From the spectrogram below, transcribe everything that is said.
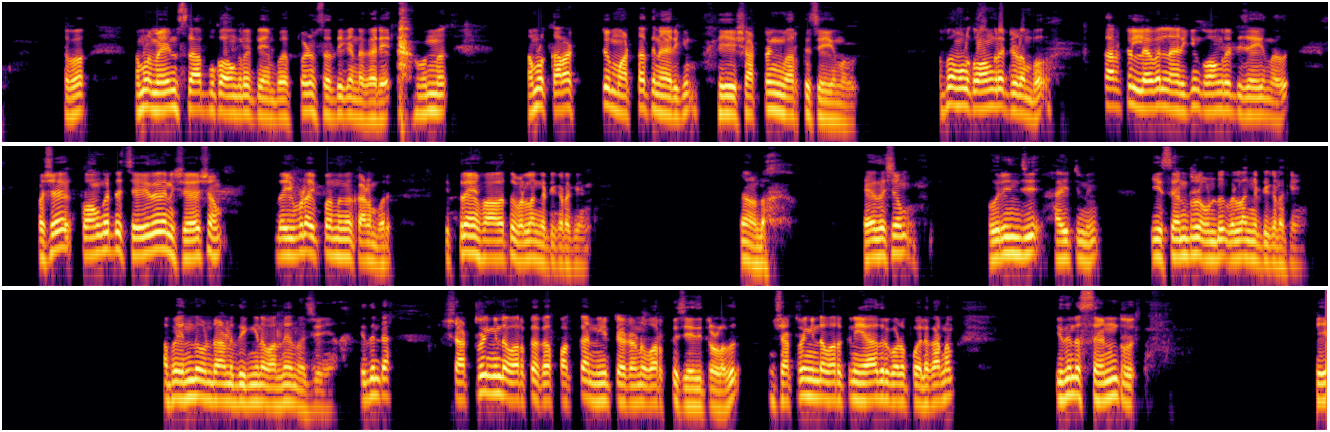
അപ്പോൾ നമ്മൾ മെയിൻ സ്ലാബ് കോൺക്രീറ്റ് ചെയ്യുമ്പോൾ എപ്പോഴും ശ്രദ്ധിക്കേണ്ട കാര്യം ഒന്ന് നമ്മൾ കറക്റ്റ് മട്ടത്തിനായിരിക്കും ഈ ഷട്ടറിങ് വർക്ക് ചെയ്യുന്നത്. അപ്പോൾ നമ്മൾ കോൺക്രീറ്റ് ഇടുമ്പോൾ കറക്റ്റ് ലെവലിനായിരിക്കും കോൺക്രീറ്റ് ചെയ്യുന്നത്. പക്ഷേ കോൺക്രീറ്റ് ചെയ്തതിന് ശേഷം ഇതാ ഇവിടെ ഇപ്പം നിങ്ങൾ കാണുമ്പോൾ ഇത്രയും ഭാഗത്ത് വെള്ളം കെട്ടിക്കിടക്കുകയാണ് ഇതാണല്ലോ ഏകദേശം ഒരു ഇഞ്ച് ഹൈറ്റിന് ഈ സെന്റർ കൊണ്ട് വെള്ളം കെട്ടിക്കിടക്കുകയാണ് അപ്പോൾ എന്തുകൊണ്ടാണ് ഇത് ഇങ്ങനെ വന്നതെന്ന് വെച്ച് കഴിഞ്ഞാൽ ഇതിന്റെ ഷട്ടറിങ്ങിന്റെ വർക്കൊക്കെ പക്ക നീറ്റായിട്ടാണ് വർക്ക് ചെയ്തിട്ടുള്ളത്. ഷട്ടറിങ്ങിന്റെ വർക്കിന് യാതൊരു കുഴപ്പമില്ല കാരണം ഇതിന്റെ സെന്റർ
